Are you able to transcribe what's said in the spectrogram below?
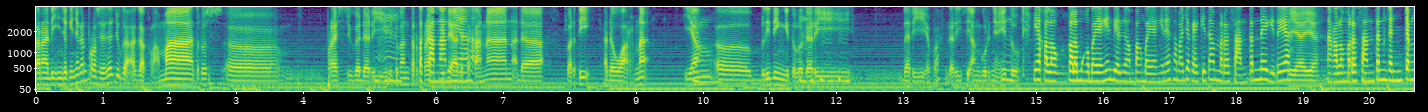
karena diinjek-injek kan prosesnya juga agak lama, terus eh, press juga dari Hmm. itu kan terpress gitu ya, ada ha. tekanan, ada berarti ada warna yang eh, bleeding gitu loh Hmm, dari hmm, dari apa? Dari si anggurnya Hmm. itu. Ya kalau kalau mau ngebayangin biar gampang bayanginnya sama aja kayak kita meres santan deh gitu ya. Iya, iya. Nah kalau meres santan kenceng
